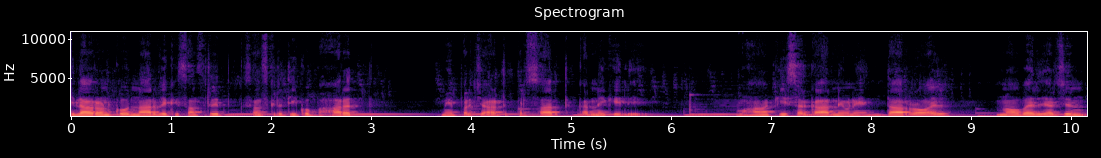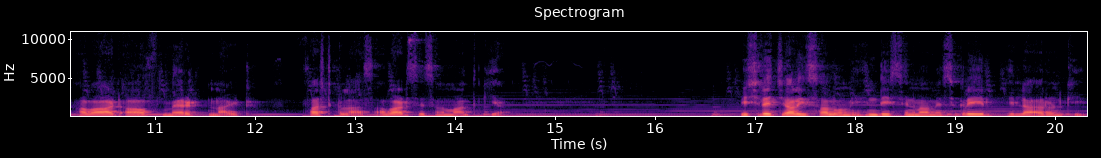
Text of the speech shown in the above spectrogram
इला अरुण को नॉर्वे की संस्कृत, संस्कृति को भारत में प्रचारित प्रसारित करने के लिए वहाँ की सरकार ने उन्हें the royal noble award of merit knight first class award से सम्मानित किया। पिछले चालीस सालों में हिंदी सिनेमा में सक्रिय इला अरुण की।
